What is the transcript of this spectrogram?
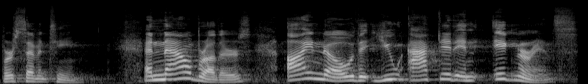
Verse 17. And now, brothers, I know that you acted in ignorance,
